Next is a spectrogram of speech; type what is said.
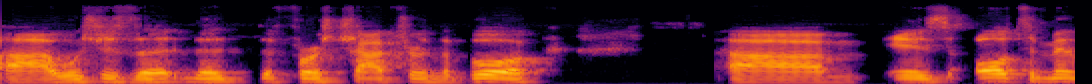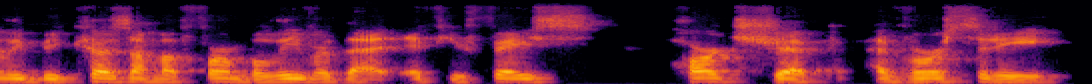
uh, which is the, the, the first chapter in the book, um, is ultimately because I'm a firm believer that if you face hardship, adversity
